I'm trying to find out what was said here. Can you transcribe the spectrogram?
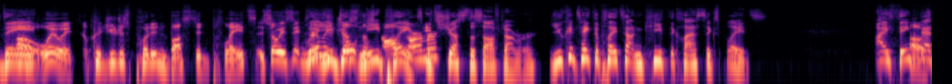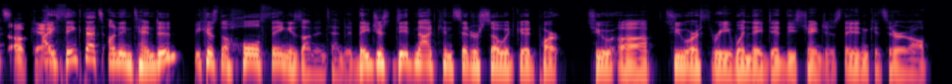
They oh wait, wait. So could you just put in busted plates? So is it No, really you don't the need soft plates. armor? It's just the soft armor. You can take the plates out and keep the class six plates. I think Oh, that's okay. I think that's unintended because the whole thing is unintended. They just did not consider Sew It Good part two, uh, two or three when they did these changes. They didn't consider it at all.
